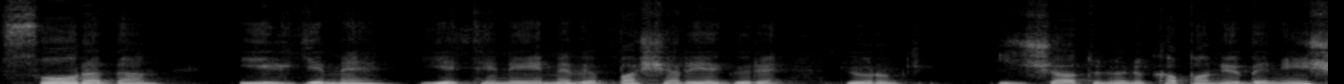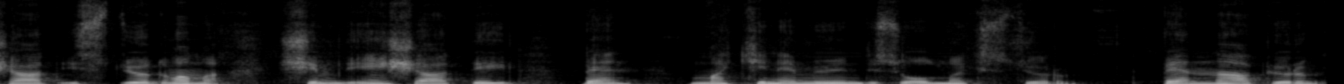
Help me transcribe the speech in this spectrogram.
Sonradan ilgime, yeteneğime ve başarıya göre diyorum ki inşaatın önü kapanıyor. Ben inşaat istiyordum ama şimdi inşaat değil. Ben makine mühendisi olmak istiyorum. Ben ne yapıyorum?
